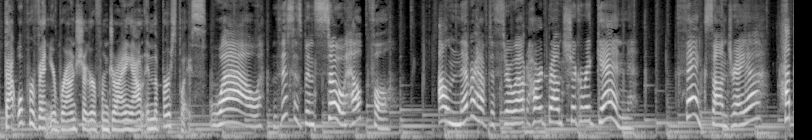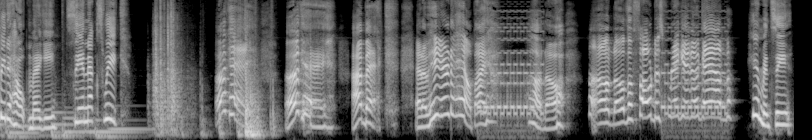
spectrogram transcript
That will prevent your brown sugar from drying out in the first place. Wow, this has been so helpful. I'll never have to throw out hard brown sugar again. Thanks, Andrea. Happy to help, Meggy. See you next week. Okay, okay, I'm back, and I'm here to help. I. Oh no, oh no, the phone is ringing again. Here, Mitzi.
